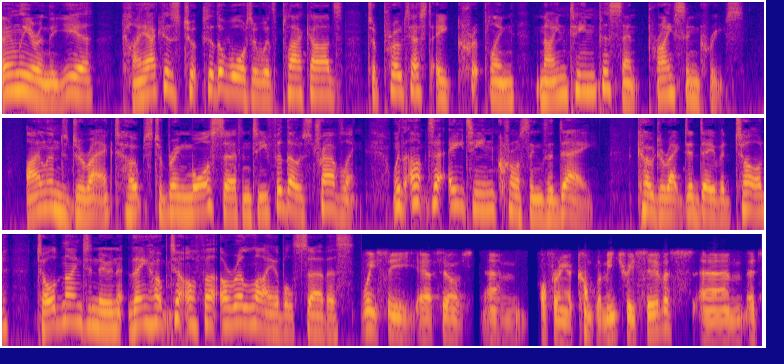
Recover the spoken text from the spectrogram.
Earlier in the year, kayakers took to the water with placards to protest a crippling 19% price increase. Island Direct hopes to bring more certainty for those travelling, with up to 18 crossings a day. Co-director David Todd told 9 to noon they hope to offer a reliable service. We see ourselves um, offering a complimentary service. Um, it's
